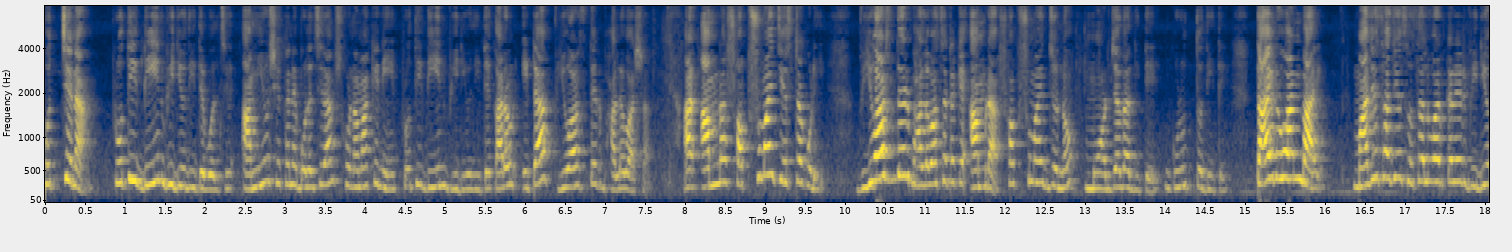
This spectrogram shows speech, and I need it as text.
হচ্ছে না। প্রতিদিন ভিডিও দিতে বলছে। আমিও সেখানে বলেছিলাম সোনামাকে নিয়ে প্রতিদিন ভিডিও দিতে, কারণ এটা ভিউয়ার্সদের ভালোবাসা। আর আমরা সবসময় চেষ্টা করি ভিউয়ার্সদের ভালোবাসাটাকে আমরা সব সময়ের জন্য মর্যাদা দিতে, গুরুত্ব দিতে। তাই রোহান ভাই, মাঝে সাঝে সোশ্যাল ওয়ার্কারের ভিডিও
